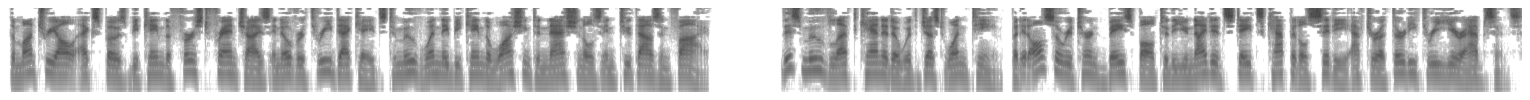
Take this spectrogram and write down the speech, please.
The Montreal Expos became the first franchise in over three decades to move when they became the Washington Nationals in 2005. This move left Canada with just one team, but it also returned baseball to the United States capital city after a 33-year absence.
